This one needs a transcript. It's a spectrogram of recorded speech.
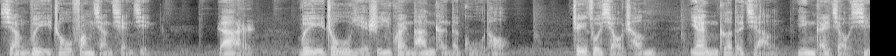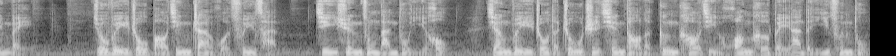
向魏州方向前进。然而，魏州也是一块难啃的骨头。这座小城，严格的讲，应该叫新魏。就魏州饱经战火摧残，金宣宗南渡以后。将魏州的州治迁到了更靠近黄河北岸的宜村渡，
